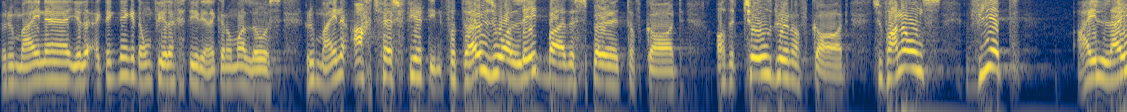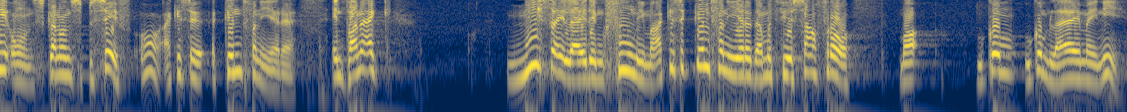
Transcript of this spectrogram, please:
Romeine, julle ek dink nie ek het hom vir julle gestuur nie. Julle kan hom maar los. Romeine 8 vers 14. For those who are led by the spirit of God are the children of God. So wanneer ons weet hy lei ons, kan ons besef, o, oh, ek is 'n kind van die Here. En wanneer ek nie sy leiding voel nie, maar ek is 'n kind van die Here, dan moet vir jouself vra, maar hoekom hoekom lei hy my nie?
